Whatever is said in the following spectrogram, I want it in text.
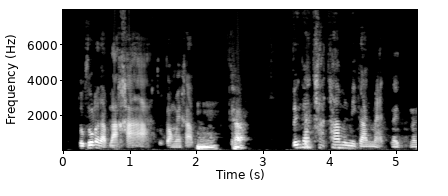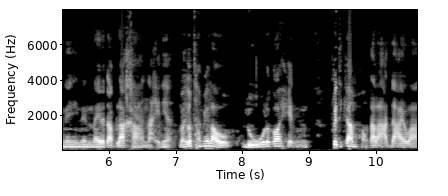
ๆ ทุก ๆ ระดับราคาถูกต้องไหมครับ อืมครับ ซึ่งถ้าถ้าถ้ามันมีการแมทในในในในระดับราคาไหนเนี่ย มันก็ทำให้เรารู้แล้วก็เห็นพฤติกรรมของตลาดได้ว่า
